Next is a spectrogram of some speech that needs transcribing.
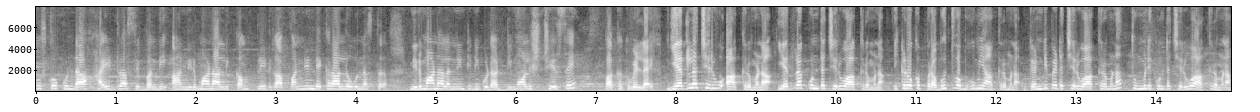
చూసుకోకుండా హైడ్రా సిబ్బంది ఆ నిర్మాణాల్ని కంప్లీట్గా పన్నెండు ఎకరాల్లో ఉన్న స్థ- నిర్మాణాలన్నింటినీ కూడా డిమాలిష్ చేసే పక్కకు వెళ్ళాయి. ఎర్ల చెరువు ఆక్రమణ ఎర్రకుంట చెరువు ఆక్రమణ ఇక్కడ ఒక ప్రభుత్వ భూమి ఆక్రమణ గండిపేట చెరువు ఆక్రమణ తుమ్మిడికుంట చెరువు ఆక్రమణ.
